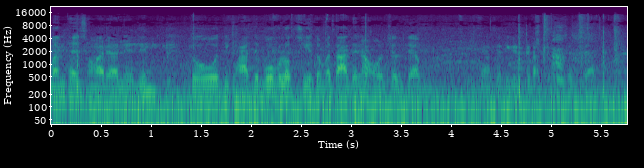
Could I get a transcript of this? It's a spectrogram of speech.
बंद था इस हमारे वाले दिन। तो दिखा दे वो ब्लॉग चाहिए तो बता देना और चलते हैं अब। यहाँ से टिकट कटा चलते हैं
